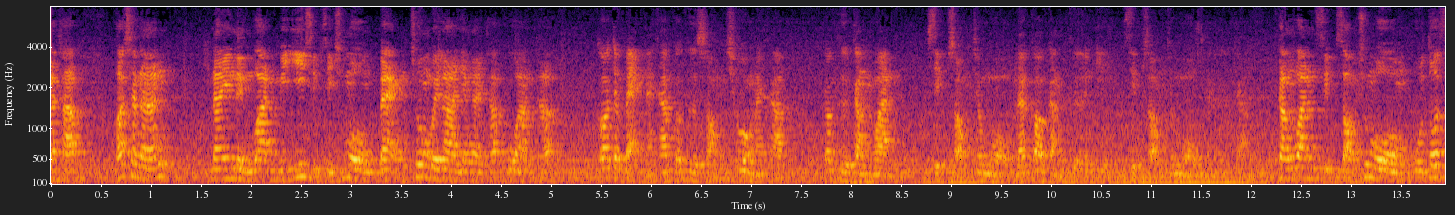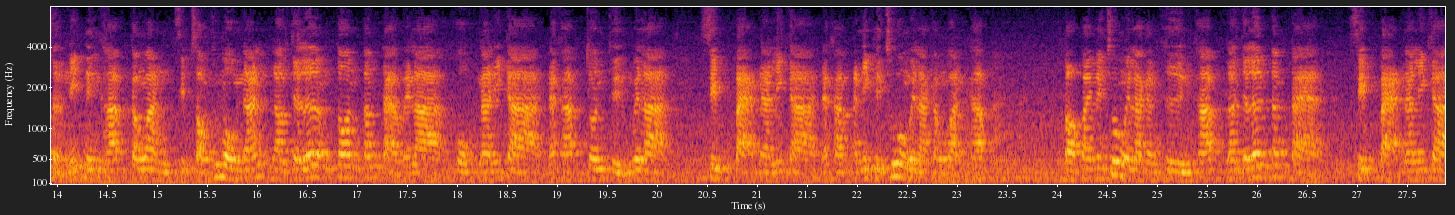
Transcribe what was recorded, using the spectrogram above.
นะครับ เพราะฉะนั้น ในหนึ่งวันมี 24 ชั่วโมง แบ่งช่วงเวลายังไงครับครูอาร์มครับ ก็จะแบ่งนะครับก็คือ 2 ช่วงนะครับ ก็คือกลางวัน 12 ชั่วโมง แล้วก็กลางคืนอีก 12 ชั่วโมงนะครับกลางวัน 12 ชั่วโมงครูตัวเสริมนิดนึงครับกลางวัน 12 ชั่วโมงนั้น เราจะเริ่มต้นตั้งแต่เวลา 6 นาฬิกานะครับจนถึงเวลา 18 นาฬิกานะครับอันนี้คือช่วงเวลากลางวันครับ ต่อไปเป็นช่วงเวลากลางคืนครับเราจะเริ่มตั้งแต่ 18 นาฬิกา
